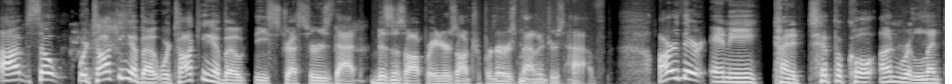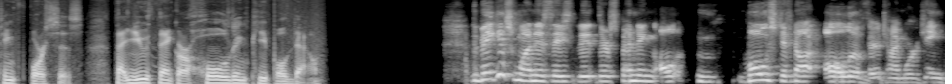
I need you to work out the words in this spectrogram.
um, so we're talking about we're talking about the stressors that business operators, entrepreneurs, managers have. Are there any kind of typical unrelenting forces that you think are holding people down? The biggest one is they they're spending all most, if not all, of their time working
